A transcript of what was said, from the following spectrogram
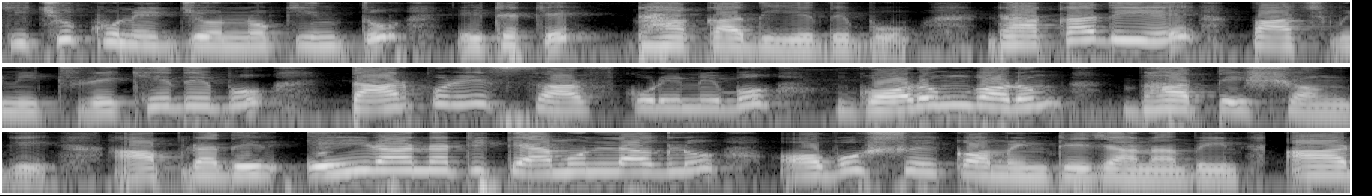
কিছুক্ষণের জন্য কিন্তু এটাকে ঢাকা দিয়ে দেব। ঢাকা দিয়ে পাঁচ মিনিট রেখে দেব। তারপরে সার্ভ করে নেব গরম গরম ভাতের সঙ্গে। আপনাদের এই রান্নাটি কেমন লাগল অবশ্যই কমেন্টে জানাবেন। আর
